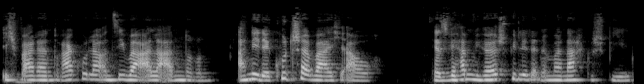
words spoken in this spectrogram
ich war dann Dracula und sie war alle anderen. Ach nee, der Kutscher war ich auch. Also wir haben die Hörspiele dann immer nachgespielt.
